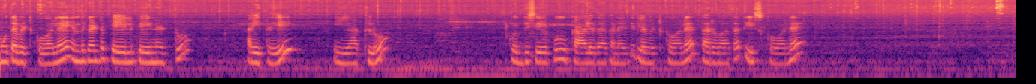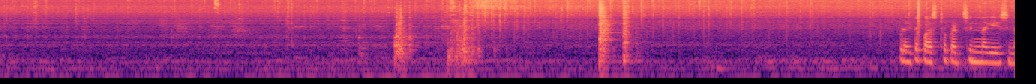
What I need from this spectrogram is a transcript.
మూత పెట్టుకోవాలి. ఎందుకంటే పేలిపోయినట్టు అవుతాయి ఈ అట్లు. కొద్దిసేపు కాలేదాకానైతే ఇట్లా పెట్టుకోవాలి. తర్వాత తీసుకోవాలి. ఇప్పుడైతే ఫస్ట్ ఒకటి చిన్నగా వేసిన.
